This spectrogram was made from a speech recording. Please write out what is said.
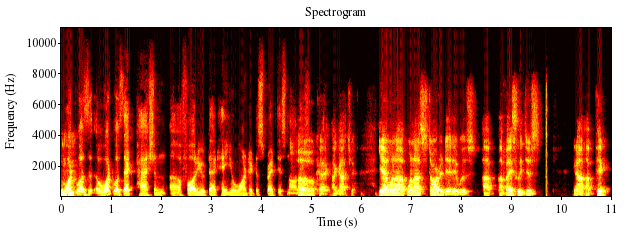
Mm-hmm. What was what was that passion uh, for you that hey you wanted to spread this knowledge? Oh, okay, I got you. Yeah, when I when I started it, it was I, I basically just you know I picked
